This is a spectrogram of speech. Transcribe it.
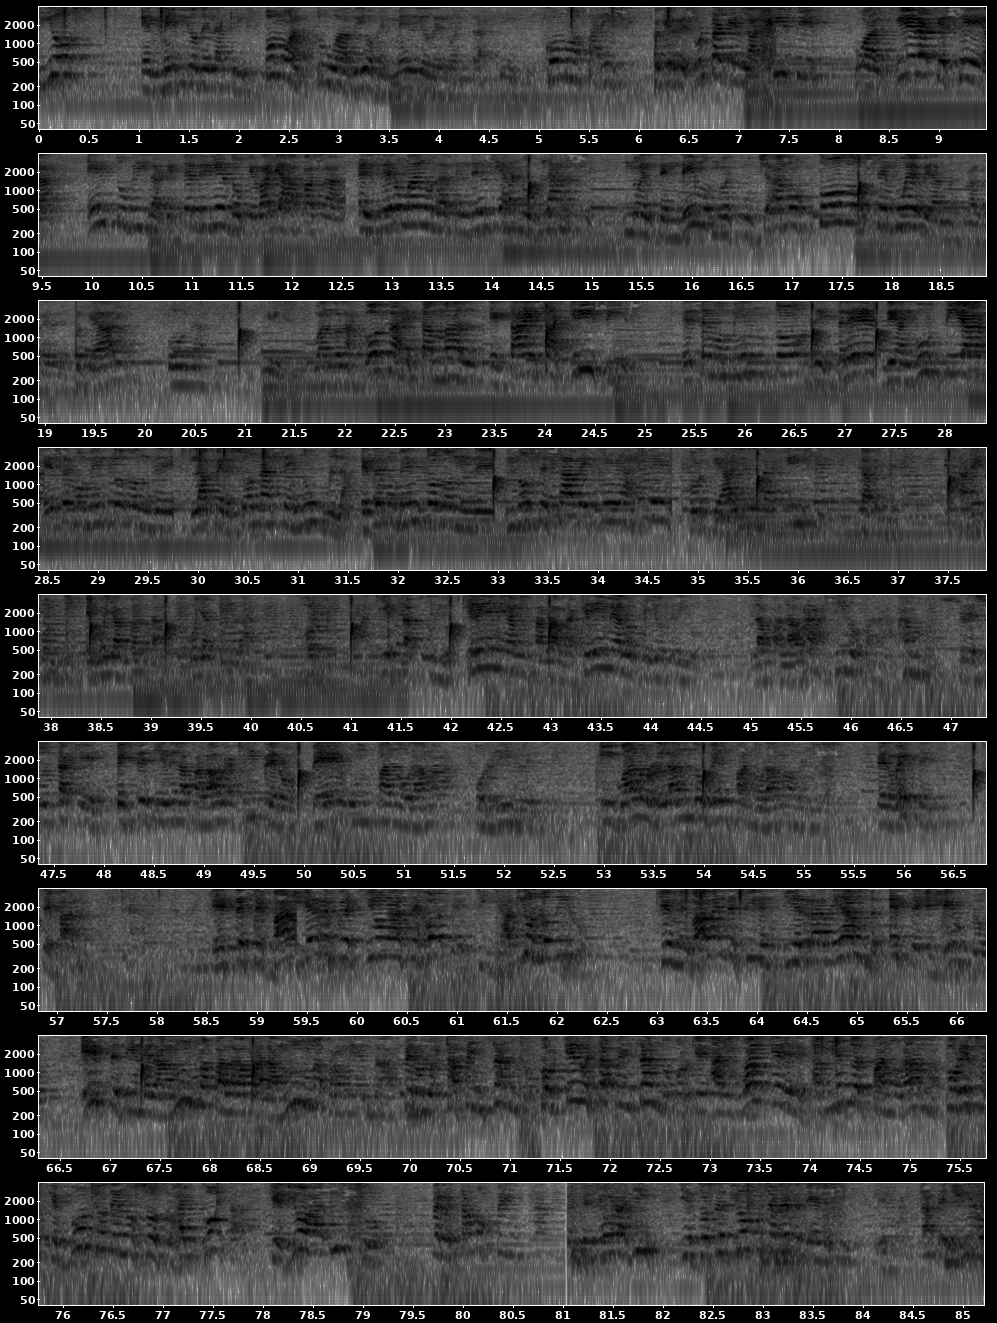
Dios en medio de la crisis. ¿Cómo actúa Dios en medio de nuestras crisis? ¿Cómo aparece? Porque resulta que en la crisis, cualquiera que sea en tu vida que estés viviendo, que vayas a pasar, el ser humano la tendencia es a nublarse. No entendemos, no escuchamos, todo se mueve a nuestro alrededor. Porque hay una crisis. Cuando las cosas están mal, está esa crisis ese momento de estrés, de angustia, ese momento donde la persona se nubla, ese momento donde no se sabe qué hacer porque hay una crisis. estaré contigo, te voy a guardar, te voy a cuidar. Jorge, aquí está tu Dios. Créeme a mi palabra, créeme a lo que yo te digo. La palabra ha sido para ambos. Resulta que este tiene la palabra aquí, pero ve un panorama horrible Igual Orlando ve el panorama horrible. Pero este se para. Este se para. ¿Y qué reflexión hace Jorge? Si ya Dios lo dijo, que me va a bendecir en tierra de hambre. Este ejemplo, este tiene la misma palabra, la misma promesa, pero lo está pensando. ¿Por qué lo está pensando? Porque al igual que él está viendo el panorama, por eso es que muchos de nosotros hay cosas que Dios ha dicho, pero estamos pensando el Señor allí. Y entonces Dios muchas veces tiene que decir, levántate, hijo.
